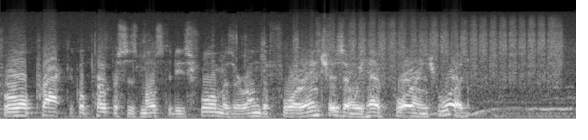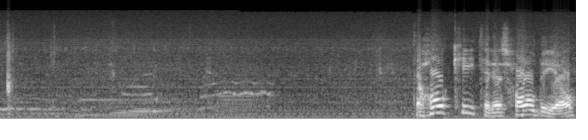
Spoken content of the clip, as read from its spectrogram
For all practical purposes, most of these formers are under four inches, and we have four inch wood. The whole key to this whole deal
